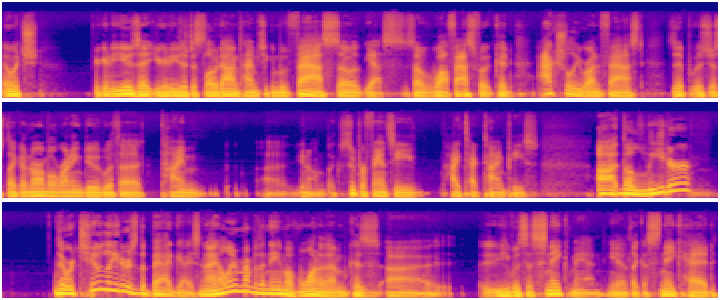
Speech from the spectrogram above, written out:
In which, if you're going to use it, you're going to use it to slow down time so you can move fast. So yes, so while Fastfoot could actually run fast, Zip was just like a normal running dude with a time, uh, you know, like super fancy high tech timepiece. Uh, the leader, there were two leaders, the bad guys, and I only remember the name of one of them because uh, he was a snake man. He had like a snake head,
